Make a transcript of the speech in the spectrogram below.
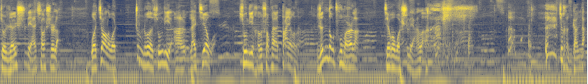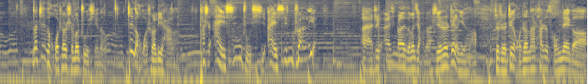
就人失联消失了。我叫了我郑州的兄弟啊来接我，兄弟很爽快答应了，人都出门了，结果我失联了。很尴尬，那这个火车是什么主题呢？这个火车厉害了，它是爱心主题，爱心专列。哎，这个爱心专列怎么讲呢？其实是这个意思啊，就是这个火车呢，它是从这个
